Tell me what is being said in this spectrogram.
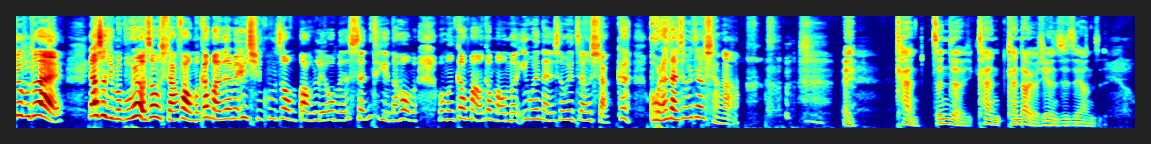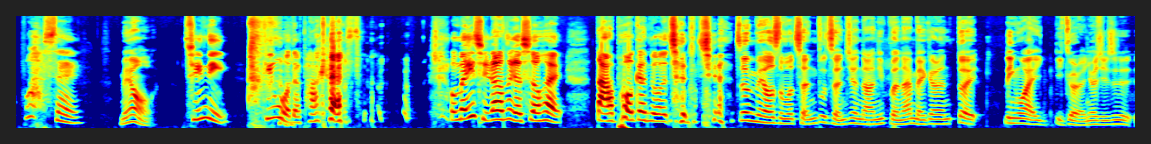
对不对？要是你们不会有这种想法，我们干嘛在那边欲擒故纵，保留我们的身体？然后我们我们干嘛干嘛？我们因为男生会这样想，看，果然男生会这样想啊！哎，看，真的看看到有些人是这样子，哇塞！没有，请你听我的 podcast，我们一起让这个社会打破更多的成见。这没有什么成不成见的，你本来每个人对另外一个人，尤其是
